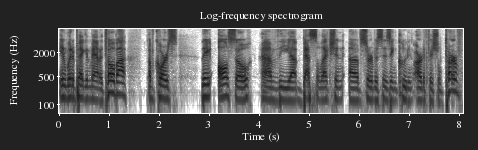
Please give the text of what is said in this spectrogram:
in Winnipeg and Manitoba. Of course, they also have the uh, best selection of services, including artificial turf,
